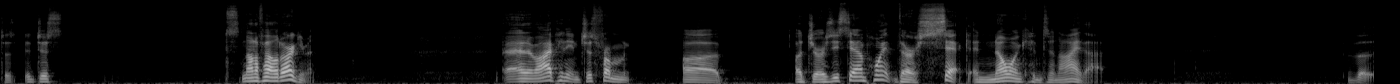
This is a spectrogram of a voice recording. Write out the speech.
does it just it's not a valid argument. And in my opinion, just from uh, a jersey standpoint, they're sick, and no one can deny that. The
